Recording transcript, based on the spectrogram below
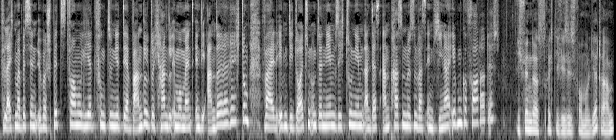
vielleicht mal ein bisschen überspitzt formuliert, funktioniert der Wandel durch Handel im Moment in die andere Richtung, weil eben die deutschen Unternehmen sich zunehmend an das anpassen müssen, was in China eben gefordert ist? Ich finde das richtig, wie Sie es formuliert haben.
